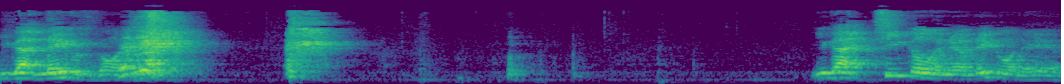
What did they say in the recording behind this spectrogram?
You got neighbors going to hell. You got Chico and them, they going to hell.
